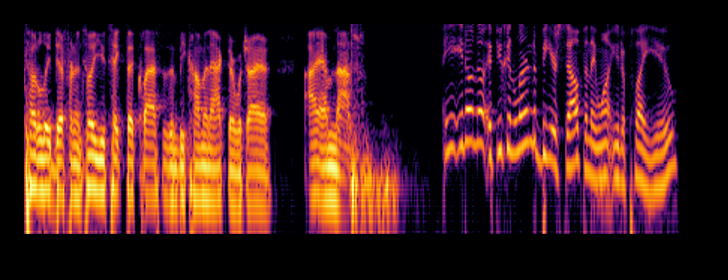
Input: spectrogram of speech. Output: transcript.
totally different until you take the classes and become an actor, which I I am not. You you don't know if you can learn to be yourself and they want you to play you.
